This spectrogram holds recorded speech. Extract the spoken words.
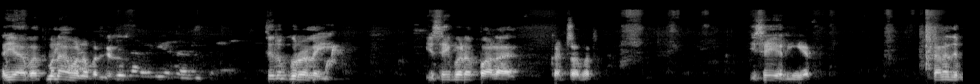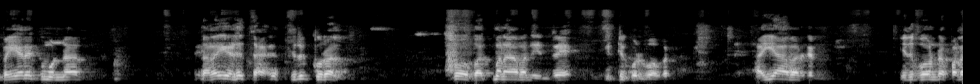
ஐயா பத்மநாபன் அவர்கள் திருக்குறளை இசைபட பாட கற்றவர். இசையறிஞர் தனது பெயருக்கு முன்னால் தலையெழுத்தாக திருக்குறள் சோ பத்மநாபன் என்றே இட்டுக்கொள்பவர் ஐயா அவர்கள் இது போன்ற பல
